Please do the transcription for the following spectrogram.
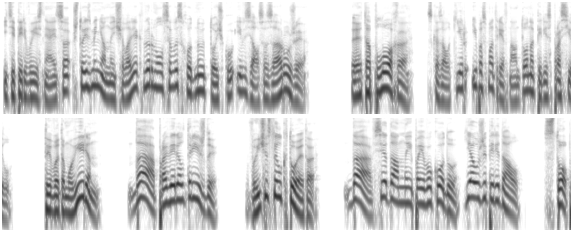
И теперь выясняется, что измененный человек вернулся в исходную точку и взялся за оружие. «Это плохо», — сказал Кир и, посмотрев на Антона, переспросил. «Ты в этом уверен?» «Да, проверил трижды. Вычислил, кто это? Да, все данные по его коду. Я уже передал. Стоп!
